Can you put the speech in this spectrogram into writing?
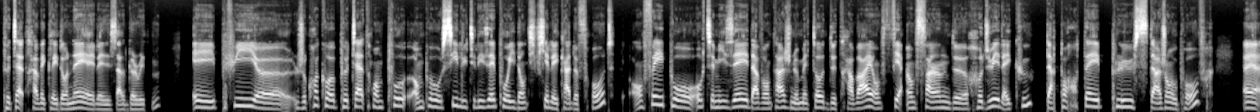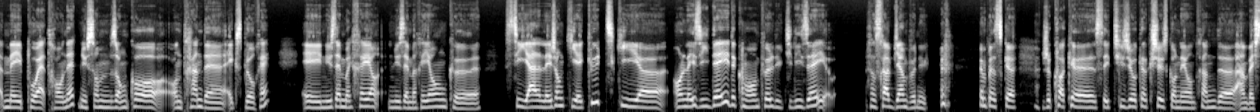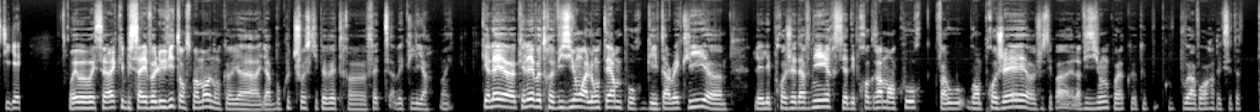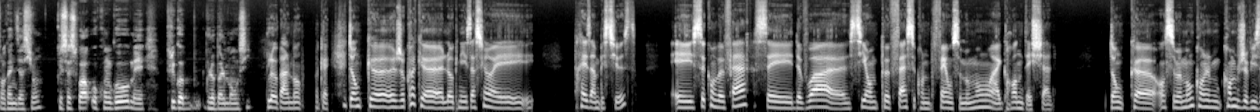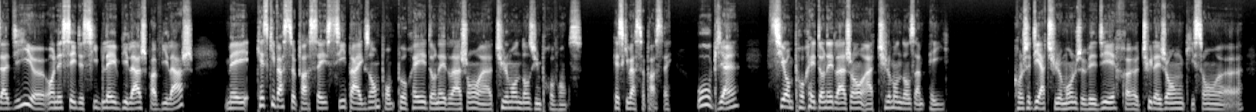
peut-être avec les données et les algorithmes. Et puis, je crois que peut-être on peut, on peut aussi l'utiliser pour identifier les cas de fraude. On fait pour optimiser davantage nos méthodes de travail, on fait afin de réduire les coûts d'apporter plus d'argent aux pauvres. Euh, mais pour être honnête, nous sommes encore en train d'explorer et nous aimerions, nous aimerions que s'il y a les gens qui écoutent, qui euh, ont les idées de comment on peut l'utiliser, ce sera bienvenu. Parce que je crois que c'est toujours quelque chose qu'on est en train d'investiguer. Oui, oui, oui, c'est vrai que ça évolue vite en ce moment, donc euh, il y, a, beaucoup de choses qui peuvent être faites avec l'IA. Quelle est, euh, quelle est votre vision à long terme pour Give Directly, euh, les, projets d'avenir, s'il y a des programmes en cours, enfin ou, en projet, euh, je sais pas, la vision que, vous pouvez avoir avec cette organisation, que ce soit au Congo, mais plus globalement aussi. Globalement, ok. Donc, je crois que l'organisation est très ambitieuse. Et ce qu'on veut faire, c'est de voir si on peut faire ce qu'on fait en ce moment à grande échelle. Donc, euh, en ce moment, comme, je vous ai dit, euh, on essaie de cibler village par village. Mais qu'est-ce qui va se passer si, par exemple, on pourrait donner de l'argent à tout le monde dans une province? Qu'est-ce qui va se passer? Ou bien, si on pourrait donner de l'argent à tout le monde dans un pays? Quand je dis à tout le monde, je veux dire euh, tous les gens qui sont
